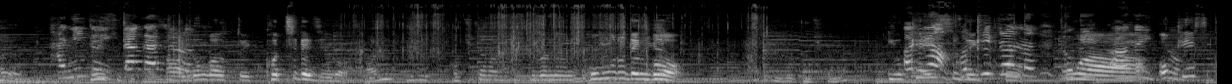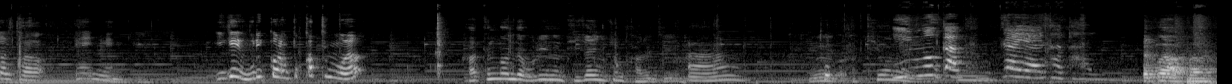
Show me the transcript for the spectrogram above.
어. 다니도 있다가 어, 이런 것도 있고, 거치대지, 이거. 아니, 이거 거치잖아. 이거는 고무로 된 거. 이거 거치잖아. 이거 아니야 케이스도 있고. 거치대는 여기 우와. 안에 있어 어, 케이스까지 다 해있네. 응. 이게 우리 거랑 똑같은 거야? 같은 건데 우리는 디자인이 좀 다르지. 아. 여기 다 키워놓은. 이모가 국자에서 다 있는. 할 거야 아빠.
